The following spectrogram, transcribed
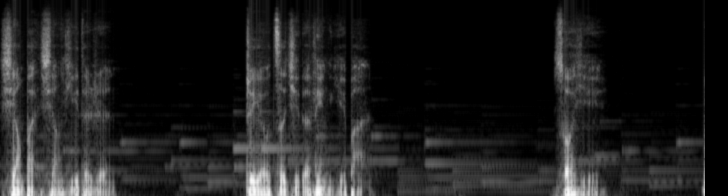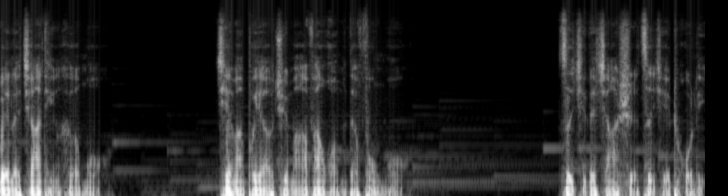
相伴相依的人，只有自己的另一半。所以，为了家庭和睦，千万不要去麻烦我们的父母。自己的家事自己处理，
